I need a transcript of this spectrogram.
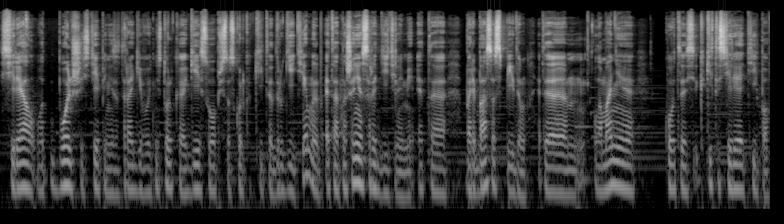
сериал вот в большей степени затрагивает не столько гей-сообщество, сколько какие-то другие темы, это отношения с родителями, это борьба со спидом, это ломание каких-то стереотипов,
